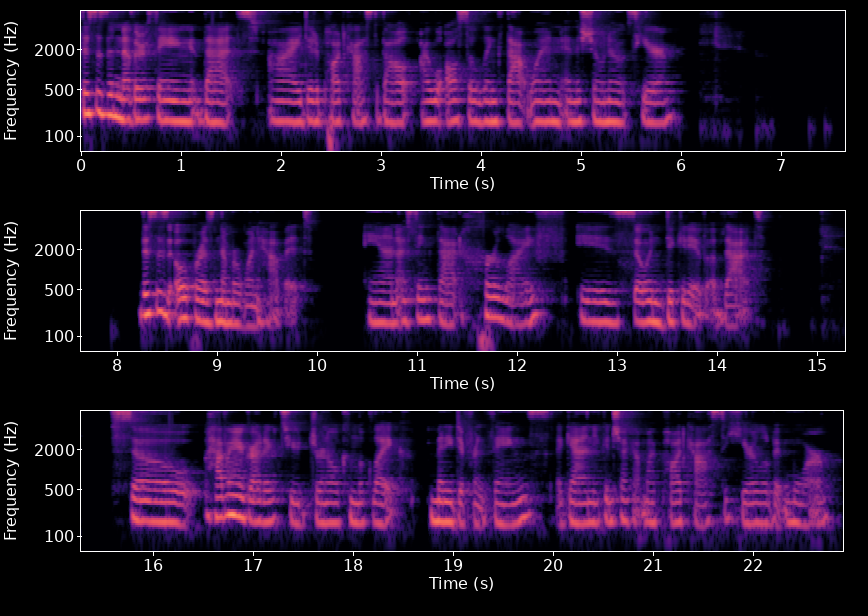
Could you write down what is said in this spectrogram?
This is another thing that I did a podcast about. I will also link that one in the show notes here. This is Oprah's number one habit. And I think that her life is so indicative of that. So, having a gratitude journal can look like many different things. Again, you can check out my podcast to hear a little bit more.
